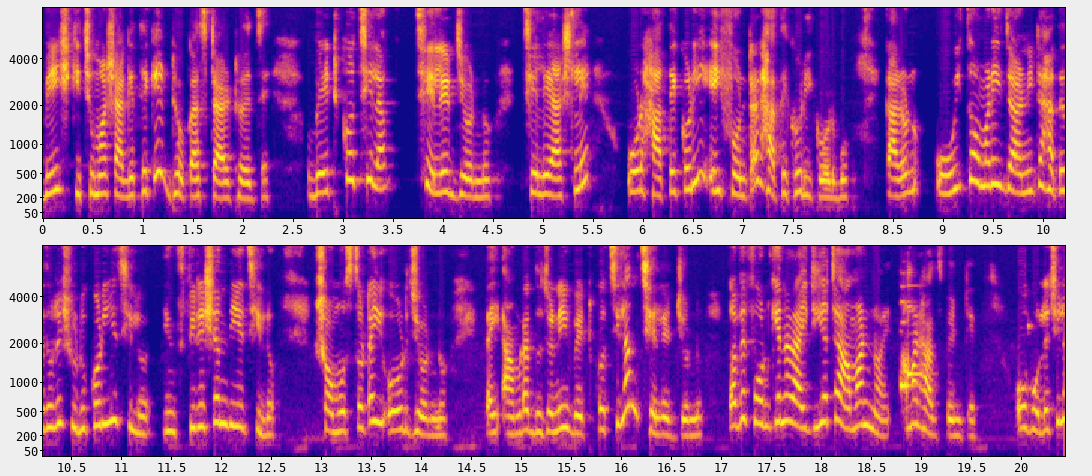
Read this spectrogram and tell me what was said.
বেশ কিছু মাস আগে থেকে ঢোকা স্টার্ট হয়েছে। ওয়েট করছিলাম ছেলের জন্য। ছেলে আসলে ওর হাতে করেই এই ফোনটার হাতে করি করব। কারণ ওই তো আমার এই জার্নিটা হাতে ধরে শুরু করিয়েছিল ইন্সপিরেশন দিয়েছিল, সমস্তটাই ওর জন্য। তাই আমরা দুজনেই ওয়েট করছিলাম ছেলের জন্য। তবে ফোন কেনার আইডিয়াটা আমার নয়, আমার হাজবেন্ডের ও বলেছিল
